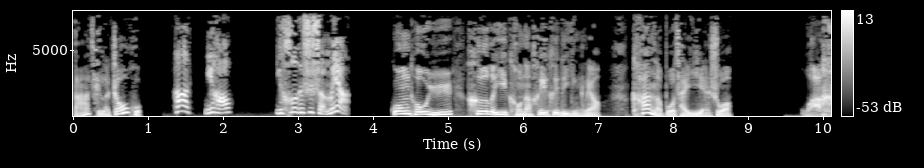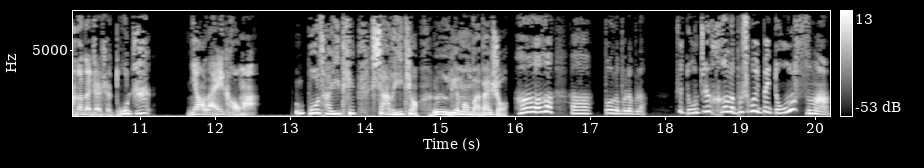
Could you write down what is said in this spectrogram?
打起了招呼：“嗨，你好，你喝的是什么呀？”光头鱼喝了一口那黑黑的饮料，看了菠菜一眼，说：“我喝的这是毒汁，你要来一口吗？”菠菜一听吓了一跳，连忙摆摆手。啊啊！不了不了不了，这毒汁喝了不是会被毒死吗？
